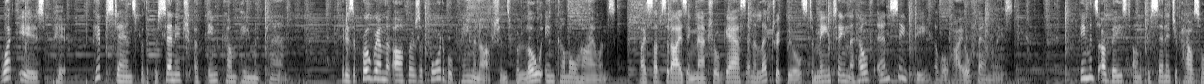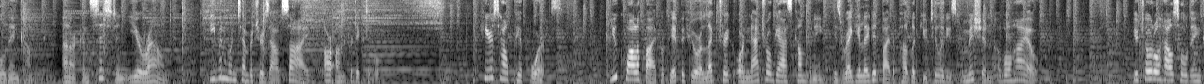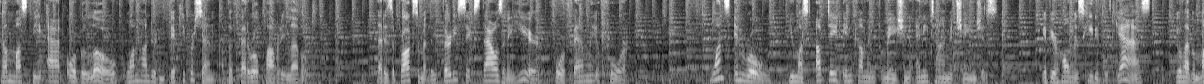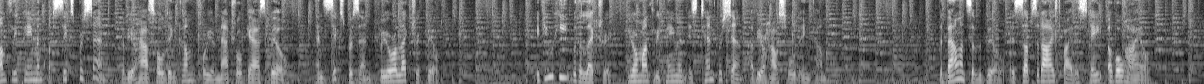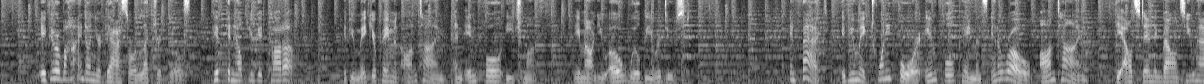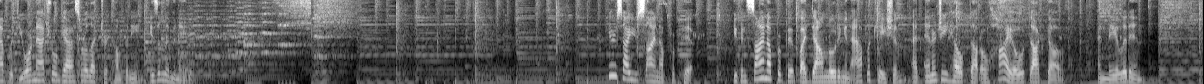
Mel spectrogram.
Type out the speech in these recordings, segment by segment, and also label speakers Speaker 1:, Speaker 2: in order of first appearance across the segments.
Speaker 1: What is PIPP? PIPP stands for the Percentage of Income Payment Plan. It is a program that offers affordable payment options for low income Ohioans by subsidizing natural gas and electric bills to maintain the health and safety of Ohio families. Payments are based on a percentage of household income and are consistent year round, even when temperatures outside are unpredictable. Here's how PIPP works. You qualify for PIPP if your electric or natural gas company is regulated by the Public Utilities Commission of Ohio. Your total household income must be at or below 150% of the federal poverty level. That is approximately 36,000 a year for a family of 4. Once enrolled, you must update income information anytime it changes. If your home is heated with gas, you'll have a monthly payment of 6% of your household income for your natural gas bill and 6% for your electric bill. If you heat with electric, your monthly payment is 10% of your household income. The balance of the bill is subsidized by the state of Ohio. If you're behind on your gas or electric bills, PIPP can help you get caught up. If you make your payment on time and in full each month, the amount you owe will be reduced. In fact, if you make 24 in full payments in a row on time, the outstanding balance you have with your natural gas or electric company is eliminated. Here's how you sign up for PIPP. You can sign up for PIPP by downloading an application at energyhelp.ohio.gov and mail it in.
